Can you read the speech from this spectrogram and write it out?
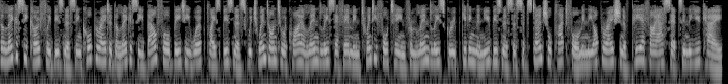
The legacy Cofely business incorporated the legacy Balfour Beatty workplace business which went on to acquire Lend-Lease FM in 2014 from Lend-Lease Group giving the new business a substantial platform in the operation of PFI assets in the UK.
